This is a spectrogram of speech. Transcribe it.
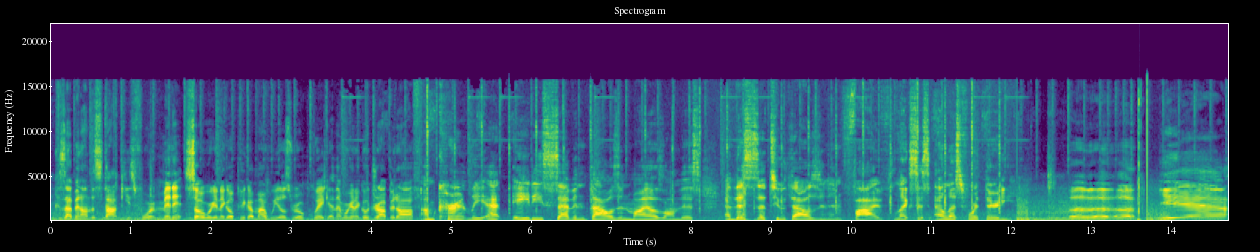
because I've been on the stockies for a minute. So we're gonna go pick up my wheels real quick and then we're gonna go drop it off. I'm currently at 87,000 miles on this and this is a 2005 Lexus LS430. Uh, uh, yeah,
